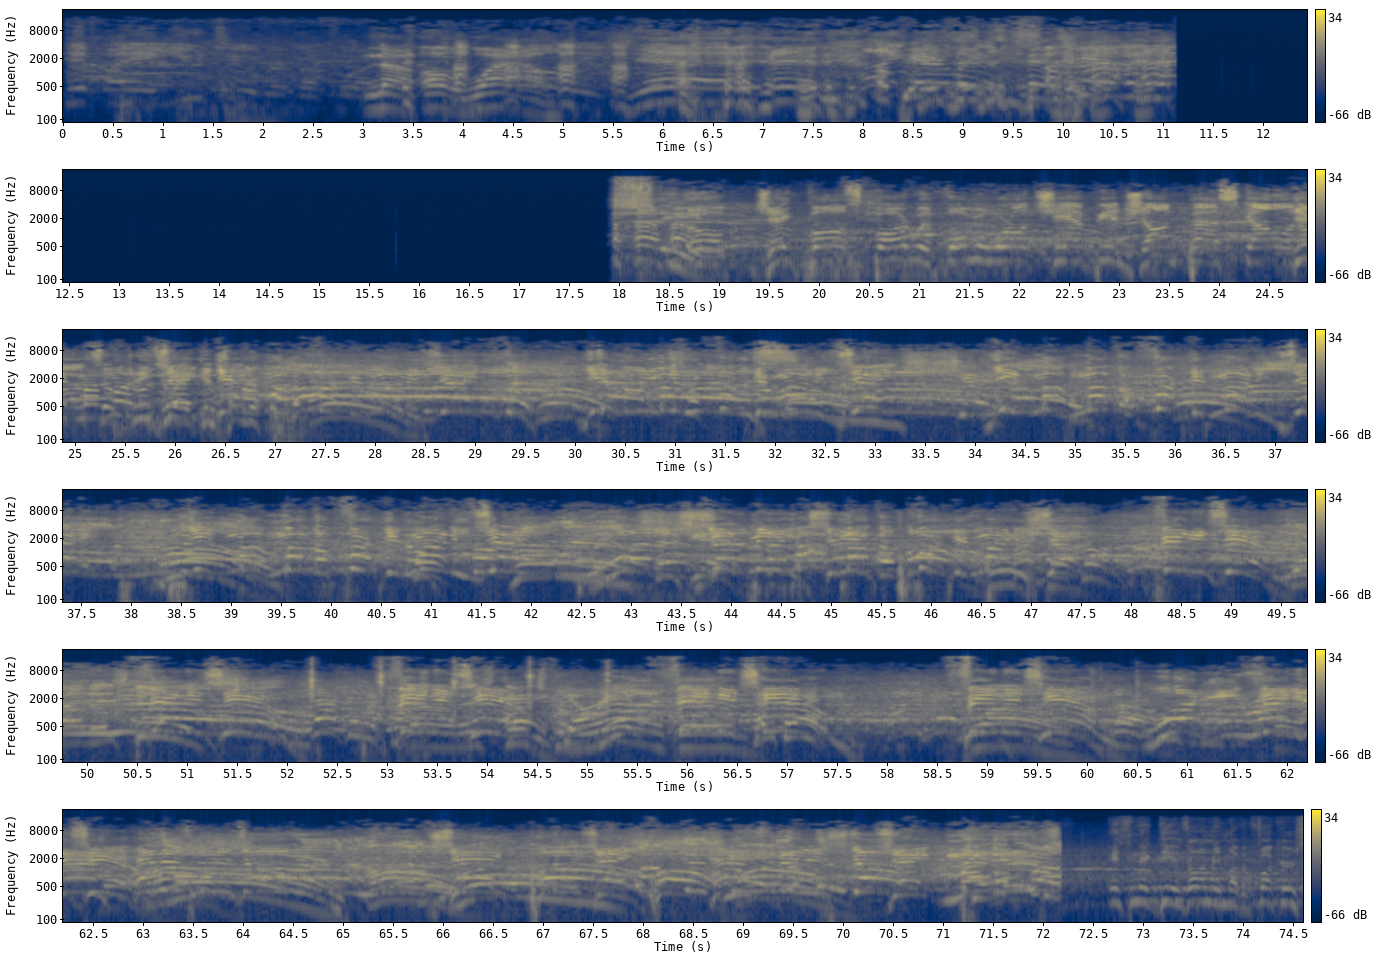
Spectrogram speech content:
hit by a YouTuber before. No. Oh wow. Yeah. apparently. apparently. Jake Paul sparred with former world champion Jean Pascal and Get my also money, cruiserweight Jake. contender. Finish him. This dude Finish is him. It's Nick Diaz Army, motherfuckers.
